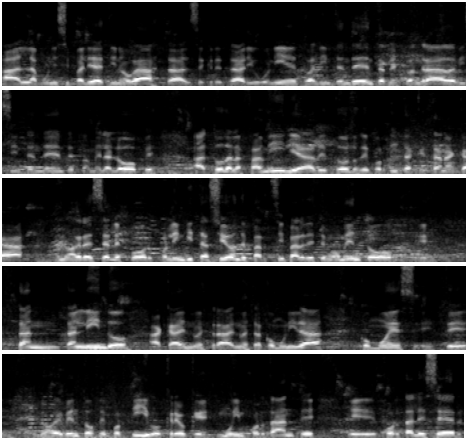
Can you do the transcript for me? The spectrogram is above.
a la Municipalidad de Tinogasta, al secretario Hugo Nieto, al Intendente Ernesto Andrada, Viceintendente Pamela López, a toda la familia de todos los deportistas que están acá. Bueno, agradecerles por, por la invitación de participar de este momento. eh, tan, tan lindo acá en nuestra, en nuestra comunidad como es este, los eventos deportivos. Creo que es muy importante eh, fortalecer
